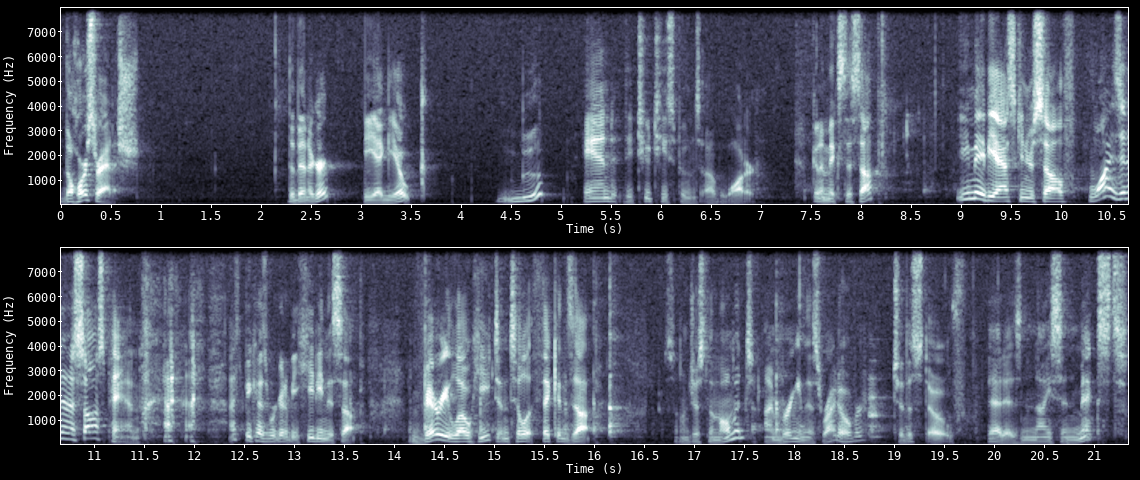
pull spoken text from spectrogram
the horseradish, the vinegar, the egg yolk, and the two teaspoons of water. I'm gonna mix this up. You may be asking yourself, why is it in a saucepan? That's because we're gonna be heating this up. Very low heat until it thickens up. So in just a moment, I'm bringing this right over to the stove. That is nice and mixed.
